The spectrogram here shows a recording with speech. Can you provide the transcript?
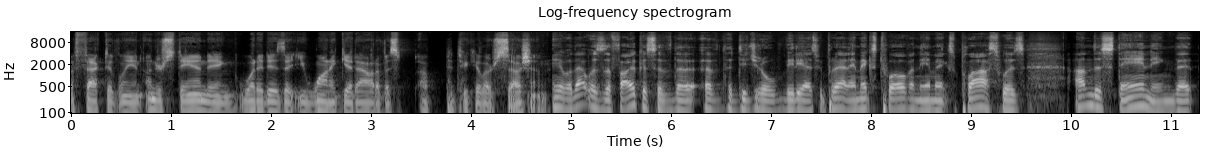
effectively and understanding what it is that you want to get out of a particular session? Yeah, well, that was the focus of the of the digital videos we put out. MX12 and the MX Plus was understanding that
